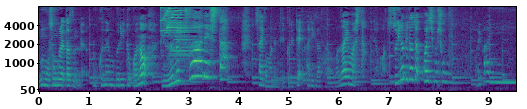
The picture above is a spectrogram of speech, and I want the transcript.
もうそんぐらい経つんで、6年ぶりとかのルームツアーでした。最後まで見てくれてありがとうございました。ではまた次のビデオでお会いしましょう。バイバイ。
